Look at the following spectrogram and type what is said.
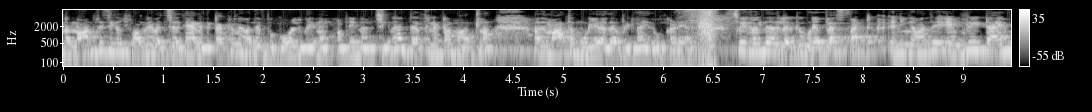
நான் நான் ஃபிசிக்கல் ஃபார்ம்லேயே வச்சிருக்கேன். எனக்கு டக்குன்னு வந்து இப்போ கோல்டு வேணும் அப்படின்னு நினச்சிங்கன்னா டெஃபினட்டாக மாற்றலாம் அது மாற்ற முடியாது அப்படிலாம் எதுவும் கிடையாது. ஸோ இது வந்து அதில் இருக்கக்கூடிய ப்ளஸ் பட் நீங்கள் வந்து எவ்ரி டைம்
